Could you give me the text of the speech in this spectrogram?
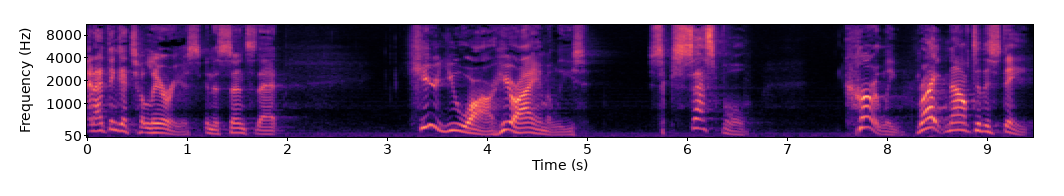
And I think it's hilarious in the sense that here you are, here I am at least, successful currently, right now to this date,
